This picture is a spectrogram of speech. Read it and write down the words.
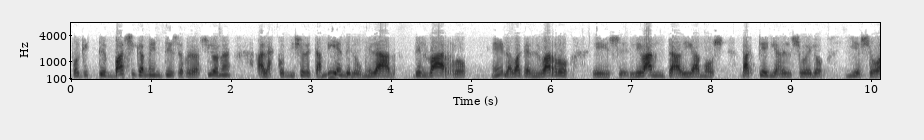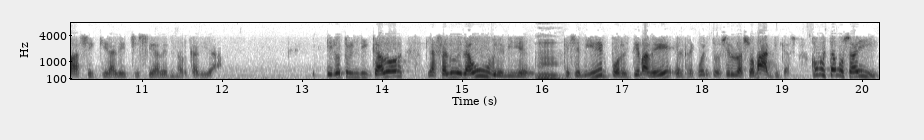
porque este básicamente se relaciona a las condiciones también de la humedad, del barro, ¿eh? la vaca en el barro eh, levanta, digamos, bacterias del suelo y eso hace que la leche sea de menor calidad. El otro indicador, la salud de la ubre, Miguel, mm. que se mide por el tema del el recuento de células somáticas. ¿Cómo estamos ahí?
